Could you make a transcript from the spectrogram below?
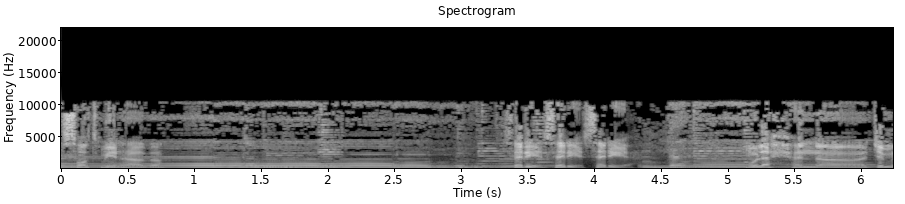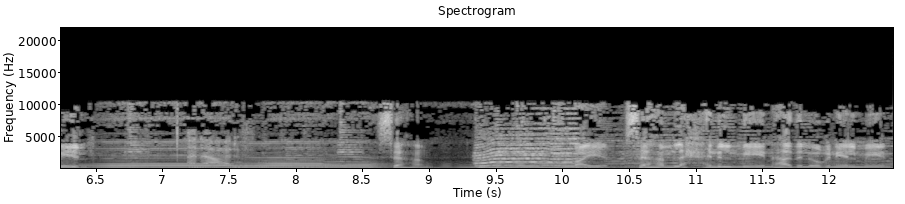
صوت مين هذا؟ سريع سريع سريع. ملحن آه، جميل. أنا أعرفه. سهم. طيب سهم لحن المين هذه الأغنية المين.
